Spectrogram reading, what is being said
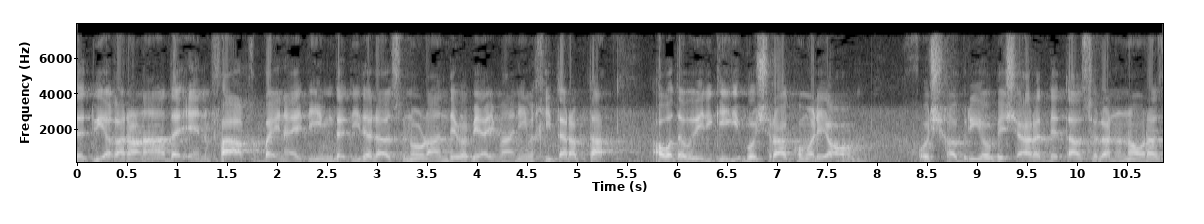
د دوی غرانا د انفاق بین ایدیم د دې د لاسونو وړاندې و بیا ایمانیم خي طرف ته او ته ویل کیږي بشرا کوم الیوم خوشخبری او بشارت دی تاسو له نن ورځ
